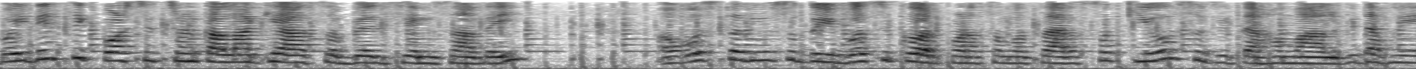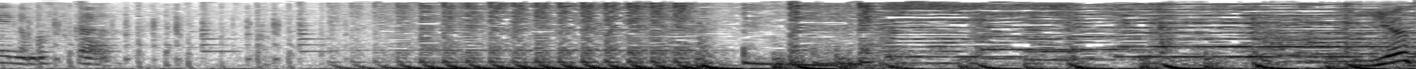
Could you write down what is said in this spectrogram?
वैदेशिक प्रशिक्षणका लागि आज बेल्जियम जाँदै। अवस्था दिउँसो दुई बजेको अर्पण समाचार सकियो सुजिता हमाल विदा भए नमस्कार। यस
